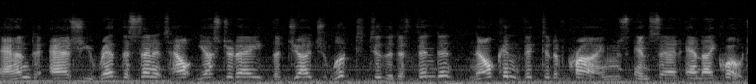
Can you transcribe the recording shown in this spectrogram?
And as she read the sentence out yesterday, the judge looked to the defendant, now convicted of crimes, and said, and I quote,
